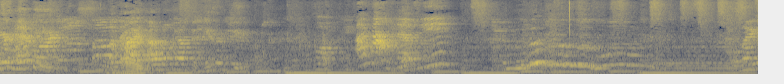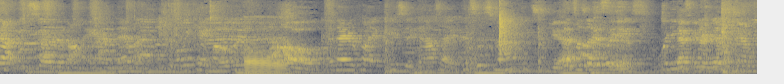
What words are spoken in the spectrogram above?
You're happy. Right? I don't have the energy. I'm not heavy. Well, they got me started on Aaron Neville because we came over Oh, like, this is nice. yeah, I that's was what like, what is. what you That's? Internet Channel.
